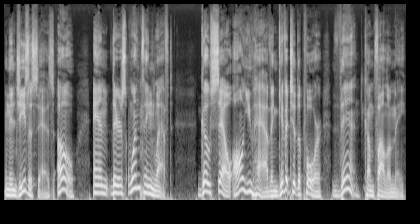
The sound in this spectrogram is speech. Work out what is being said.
And then Jesus says, Oh, and there's one thing left. Go sell all you have and give it to the poor, then come follow me.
